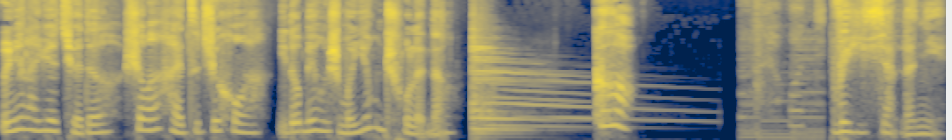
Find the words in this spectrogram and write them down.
我越来越觉得生完孩子之后啊，你都没有什么用处了呢，哥，危险了你。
